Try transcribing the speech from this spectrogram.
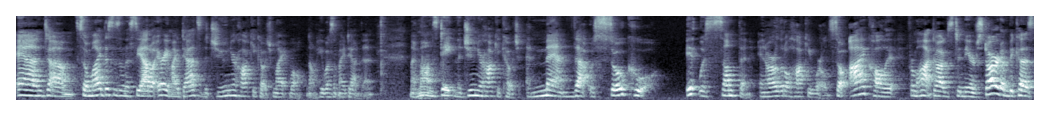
And um, so my this is in the Seattle area. My dad's the junior hockey coach. My well, no, he wasn't my dad then. My mom's dating the junior hockey coach, and man, that was so cool. It was something in our little hockey world. So I call it from hot dogs to near stardom because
